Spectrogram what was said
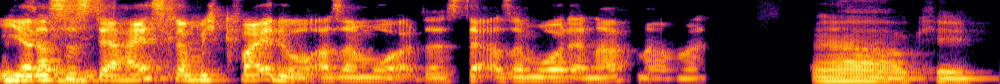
Ja, das ist, der heißt, glaube ich, Quaido Asamoah. Das ist der Asamoah der Nachname. Ah, okay.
